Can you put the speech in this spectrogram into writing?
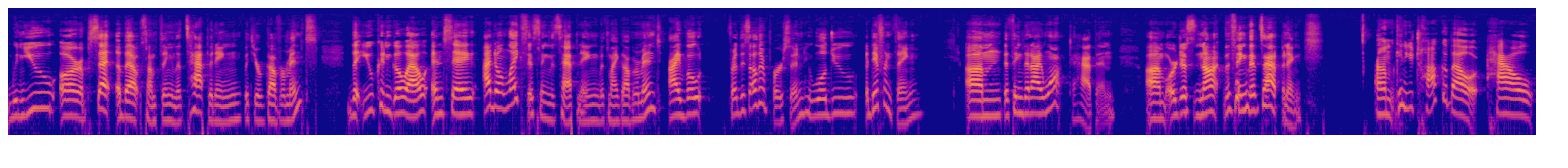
when you are upset about something that's happening with your government, that you can go out and say, I don't like this thing that's happening with my government. I vote for this other person who will do a different thing, um, the thing that I want to happen, um, or just not the thing that's happening. Um, can you talk about how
